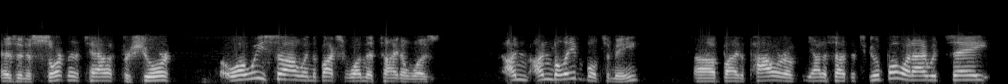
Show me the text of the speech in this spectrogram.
has an assortment of talent for sure. What we saw when the Bucks won the title was un- unbelievable to me uh, by the power of Giannis Antetokounmpo, and I would say,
